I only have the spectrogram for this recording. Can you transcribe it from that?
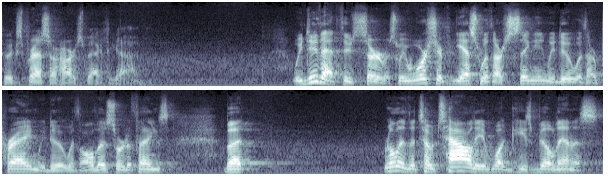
to express our hearts back to God. We do that through service. We worship, yes, with our singing, we do it with our praying, we do it with all those sort of things. But really, the totality of what He's built in us,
